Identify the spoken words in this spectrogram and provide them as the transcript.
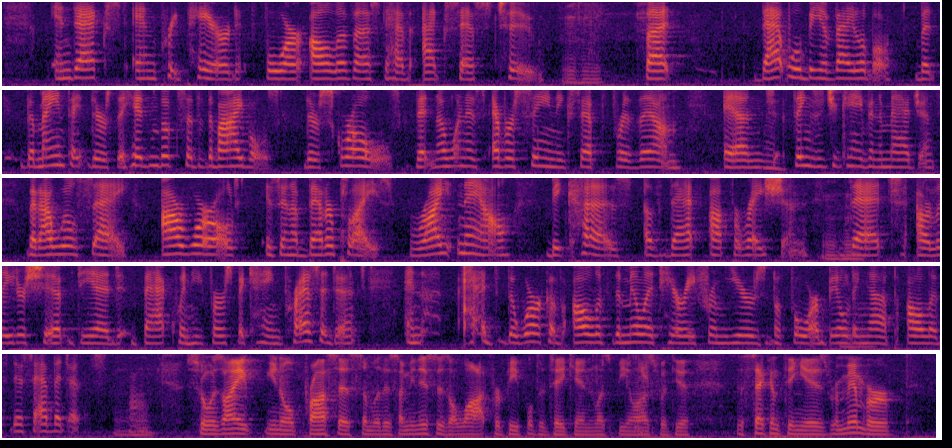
indexed and prepared for all of us to have access to mm-hmm. but that will be available. But the main thing, there's the hidden books of the Bibles. There's scrolls that no one has ever seen except for them, and hmm. things that you can't even imagine. But I will say, our world is in a better place right now because of that operation mm-hmm. that our leadership did back when he first became president and had the work of all of the military from years before building mm-hmm. up all of this evidence. Mm-hmm. So as I, you know, process some of this, I mean, this is a lot for people to take in. Let's be honest with you. The second thing is, remember,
